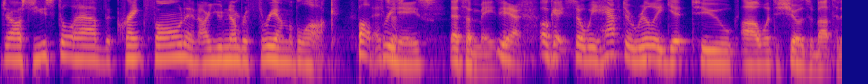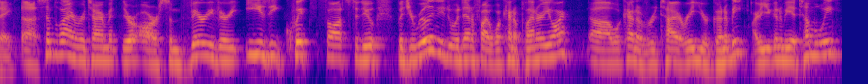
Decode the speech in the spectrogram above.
Josh, do you still have the crank phone and are you number three on the block? About three just- days. That's amazing. Yeah. Okay, so we have to really get to uh, what the show's about today. Uh, simplifying retirement. There are some very, very easy, quick thoughts to do, but you really need to identify what kind of planner you are, uh, what kind of retiree you're going to be. Are you going to be a tumbleweed?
